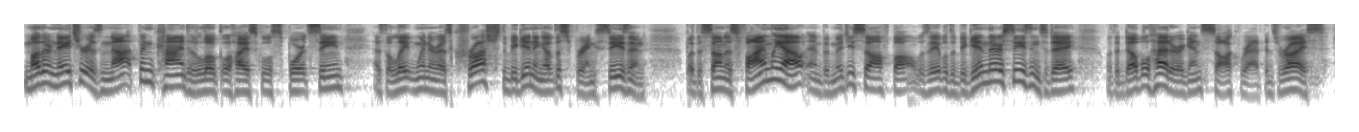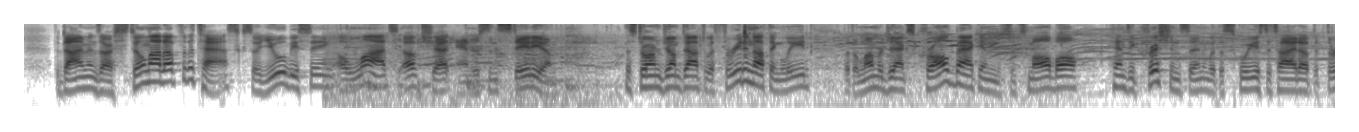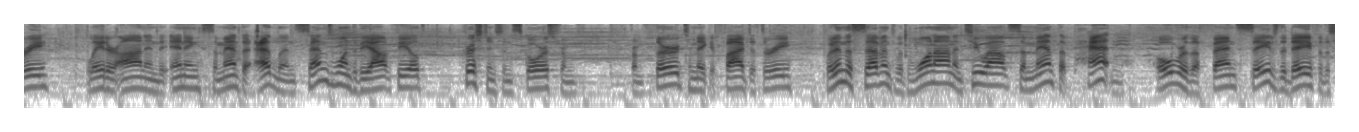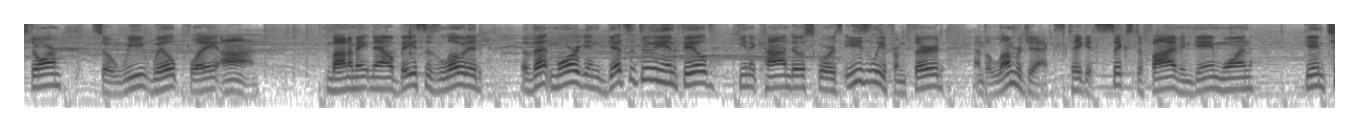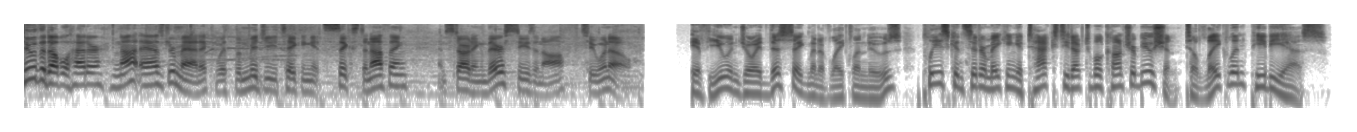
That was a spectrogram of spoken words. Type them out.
Mother Nature has not been kind to the local high school sports scene as the late winter has crushed the beginning of the spring season. But the sun is finally out and Bemidji softball was able to begin their season today with a doubleheader against Sauk Rapids Rice. The Diamonds are still not up for the task, so you will be seeing a lot of Chet Anderson Stadium. The Storm jumped out to a 3-0 lead, but the Lumberjacks crawled back into some small ball. Kenzie Christensen with a squeeze to tie it up at three. Later on in the inning, Samantha Edlin sends one to the outfield. Christensen scores from, from third to make it 5 to 3. But in the seventh, with one on and two outs, Samantha Patton over the fence saves the day for the Storm, so we will play on. Bottom eight now, bases loaded. Yvette Morgan gets it through the infield. Kina Kondo scores easily from third, and the Lumberjacks take it 6 to 5 in game one. Game two, the doubleheader, not as dramatic, with Bemidji taking it 6 to nothing and starting their season off 2-0. If you enjoyed this segment of Lakeland News, please consider making a tax-deductible contribution to Lakeland PBS.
